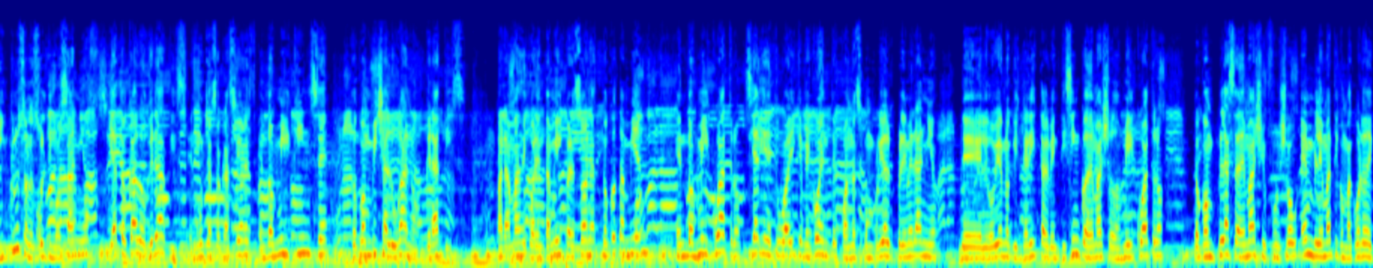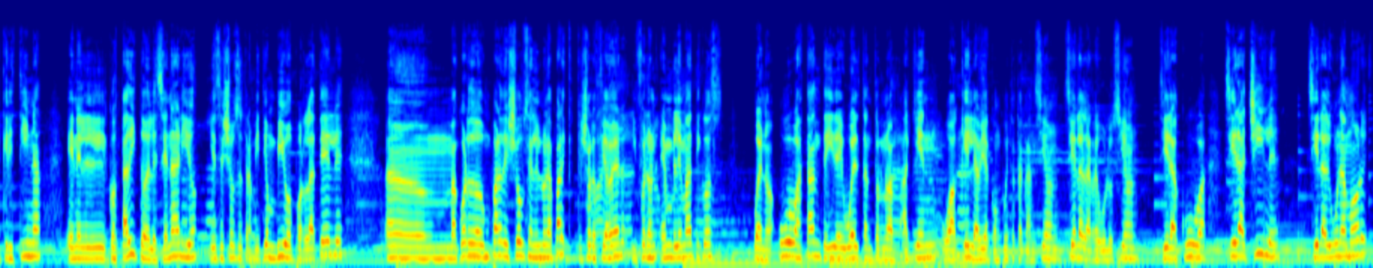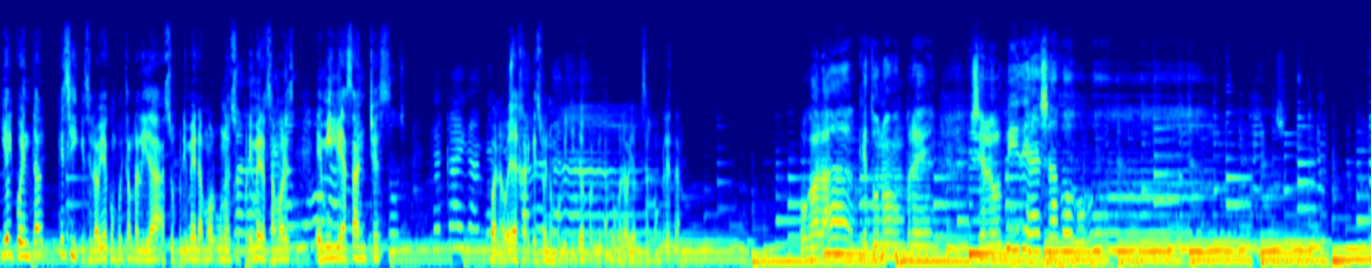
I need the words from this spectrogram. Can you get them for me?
incluso en los últimos años, y ha tocado gratis en muchas ocasiones. En 2015 tocó en Villa Lugano, gratis para más de 40.000 personas. Tocó también en 2004, si alguien estuvo ahí que me cuente, cuando se cumplió el primer año del gobierno kirchnerista, el 25 de mayo de 2004, tocó en Plaza de Mayo y fue un show emblemático, me acuerdo de Cristina en el costadito del escenario, y ese show se transmitió en vivo por la tele. me acuerdo de un par de shows en el Luna Park que yo los fui a ver y fueron emblemáticos. Bueno, hubo bastante ida y vuelta en torno a, a quién o a qué le había compuesto esta canción, si era la revolución, si era Cuba, si era Chile si era algún amor, y él cuenta que sí, que se lo había compuesto en realidad a su primer amor, uno de sus primeros amores, Emilia Sánchez. Bueno, voy a dejar que suene un poquitito porque tampoco la voy a pisar completa. Ojalá que tu nombre se le olvide a esa voz.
